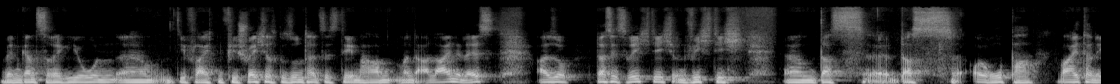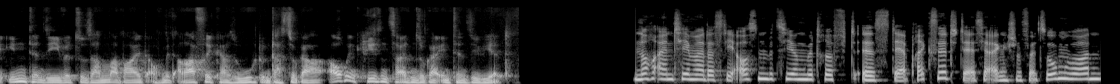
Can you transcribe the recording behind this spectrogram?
wenn ganze Regionen, ähm, die vielleicht ein viel schwächeres Gesundheitssystem haben, man da alleine lässt. Also das ist richtig und wichtig, ähm, dass, äh, dass Europa weiter eine intensive Zusammenarbeit auch mit Afrika sucht und das sogar auch in Krisenzeiten sogar intensiviert. Noch ein Thema, das die Außenbeziehungen betrifft, ist der Brexit. Der ist ja eigentlich schon vollzogen worden.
